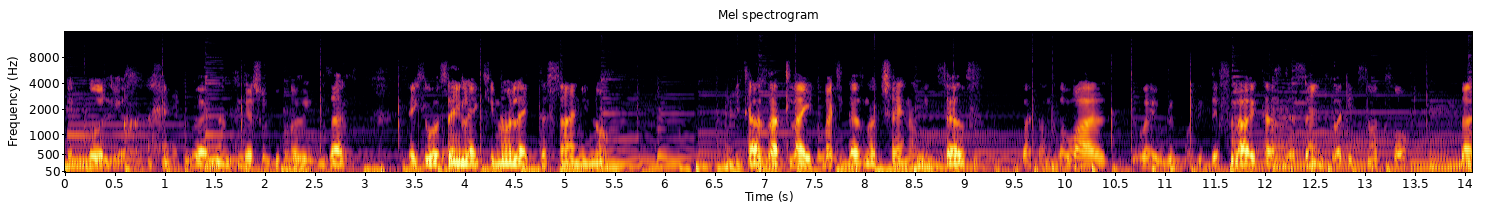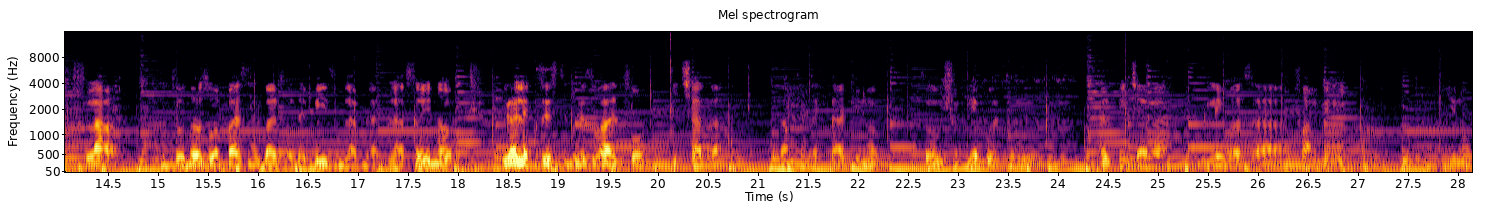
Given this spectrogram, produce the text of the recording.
Bergoglio. well, I don't think I should be calling him that. Like he was saying, like you know, like the sun, you know, it has that light, but it does not shine on itself, but on the world for everybody. The flower it has the scent, but it's not for that flower. It's for those who are passing by, for the bees, blah blah blah. So you know, we all exist in this world for each other, something like that, you know. So we should be able to help each other and live as a family, you know.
